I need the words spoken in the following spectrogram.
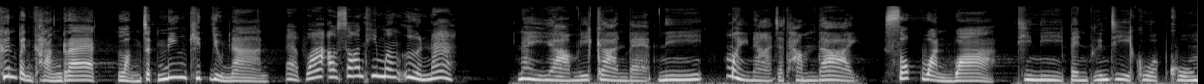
ขึ้นเป็นครั้งแรก หลังจากนิ่งคิดอยู่นาน แบบว่าเอาซ่อนที่เมืองอื่นน่ะ ในยามวิการแบบนี้ไม่น่าจะทำได้ ซกวันว่า ที่นี่เป็นพื้นที่ควบคุม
